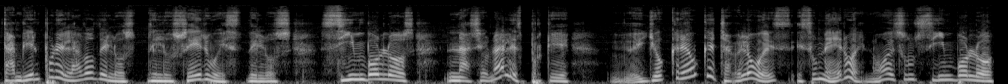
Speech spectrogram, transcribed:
también por el lado de los, de los héroes, de los símbolos nacionales, porque yo creo que Chabelo es, es un héroe, ¿no? Es un símbolo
